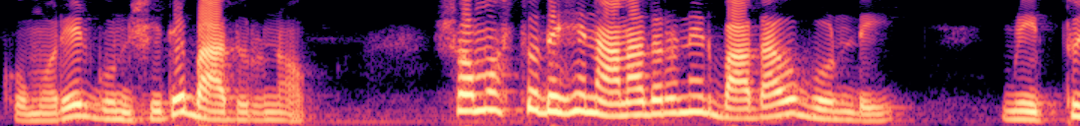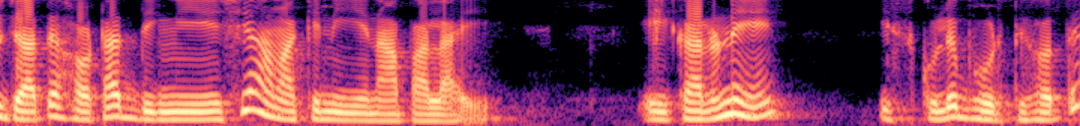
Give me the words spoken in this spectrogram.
কোমরের গুনশিতে বাদুর নখ। সমস্ত দেহে নানা ধরনের বাধা ও গণ্ডি। মৃত্যু যাতে হঠাৎ ডিঙিয়ে এসে আমাকে নিয়ে না পালায়। এই কারণে স্কুলে ভর্তি হতে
